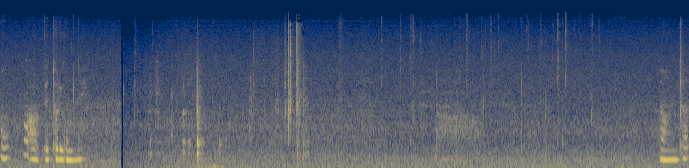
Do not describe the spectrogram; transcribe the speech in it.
어? 아 배터리가 없네. 잔다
